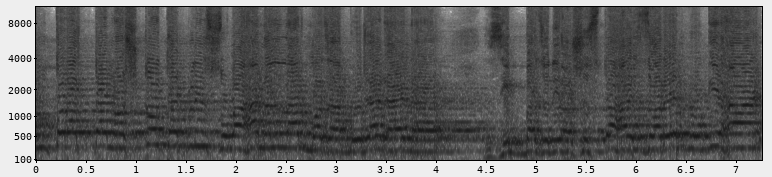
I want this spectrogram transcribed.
অন্তরাত্মা নষ্ট থাকলে সুবাহান আল্লাহর মজা বোঝা যায় না। জিব্বা যদি অসুস্থ হয়, জ্বরের রোগী হয়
